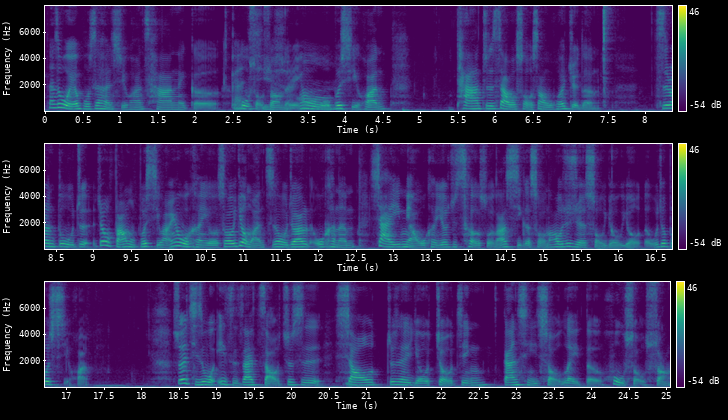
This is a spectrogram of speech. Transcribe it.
但是我又不是很喜欢擦那个护手霜的人，因为我不喜欢它就是在我手上，我会觉得。滋润度就就反正我不喜欢，因为我可能有的时候用完之后，我就要我可能下一秒我可能又去厕所，然后洗个手，然后我就觉得手油油的，我就不喜欢。所以其实我一直在找就是消就是有酒精干洗手类的护手霜，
